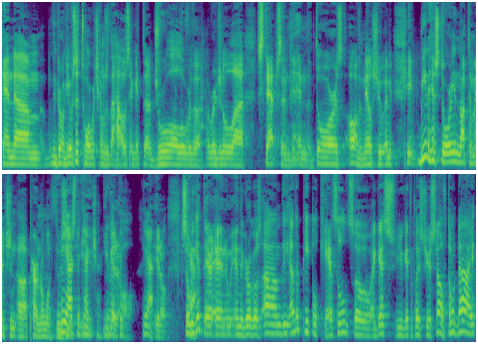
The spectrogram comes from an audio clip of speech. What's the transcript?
And um, the girl gave us a tour, which comes with the house. I get to drool all over the original uh, steps and, and the doors. Oh, the mail chute. I mean, it, being a historian, not to mention uh, paranormal enthusiast, you- architecture. you, You get it all. yeah. You know, so we get there and, and the girl goes, um, the other people canceled. So I guess you get the place to yourself. Don't die.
